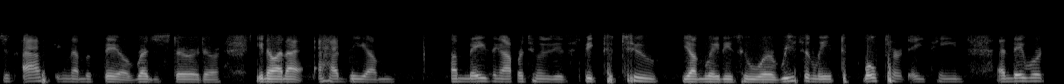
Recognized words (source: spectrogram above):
just asking them if they are registered or, you know, and I, I had the um, amazing opportunity to speak to two young ladies who were recently both turned 18 and they were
